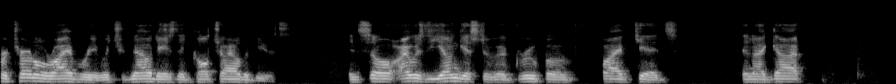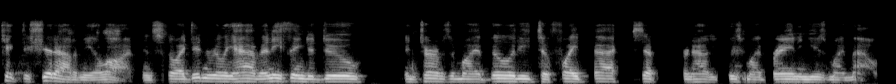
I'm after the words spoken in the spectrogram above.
paternal rivalry, which nowadays they'd call child abuse. And so I was the youngest of a group of five kids, and I got kicked the shit out of me a lot. And so I didn't really have anything to do in terms of my ability to fight back, except learn how to use my brain and use my mouth.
